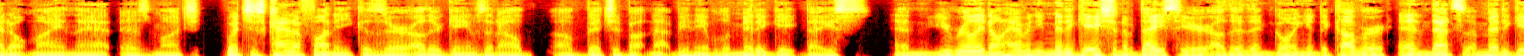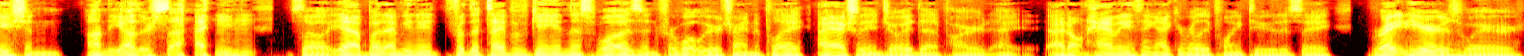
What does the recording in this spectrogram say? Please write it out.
I don't mind that as much, which is kind of funny because there are other games that I'll, I'll bitch about not being able to mitigate dice. And you really don't have any mitigation of dice here other than going into cover. And that's a mitigation on the other side. Mhm. So yeah, but I mean, it, for the type of game this was and for what we were trying to play, I actually enjoyed that part. I, I don't have anything I can really point to to say right here is where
